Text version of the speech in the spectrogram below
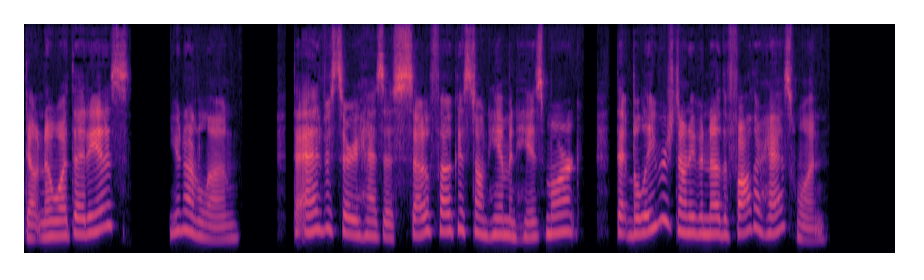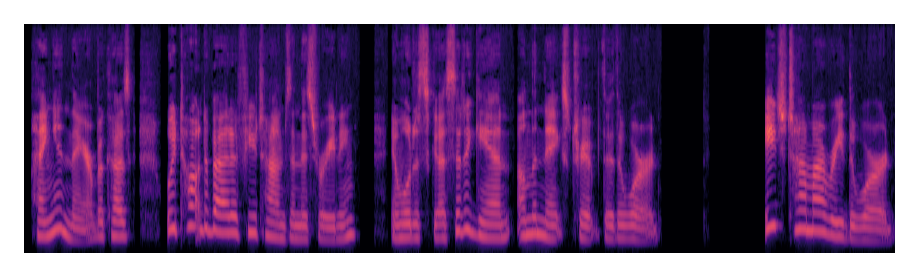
Don't know what that is? You're not alone. The adversary has us so focused on him and his mark that believers don't even know the Father has one. Hang in there because we talked about it a few times in this reading, and we'll discuss it again on the next trip through the Word. Each time I read the Word,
